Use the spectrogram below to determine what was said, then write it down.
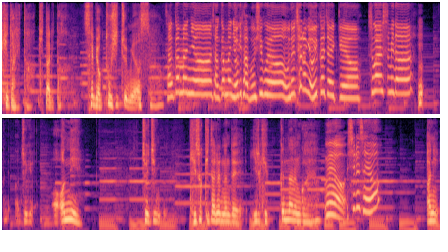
기다리다 기다리다가 새벽 2시쯤이었어요. 잠깐만요. 잠깐만 여기 다 보시고요. 오늘 촬영 여기까지 할게요. 수고하셨습니다. 어, 저기 어, 언니 저 지금 계속 기다렸는데 이렇게 끝나는 거예요? 왜요? 싫으세요? 아니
